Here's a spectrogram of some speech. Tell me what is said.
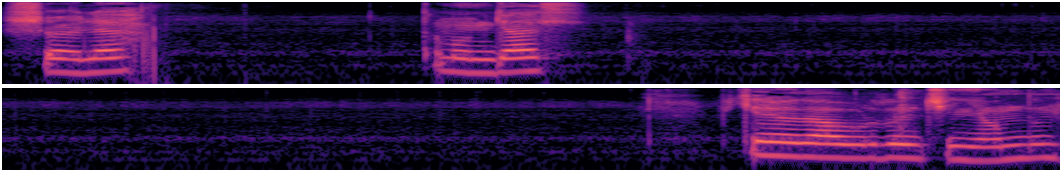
Şöyle. Tamam gel. Bir kere daha vurduğun için yandım.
